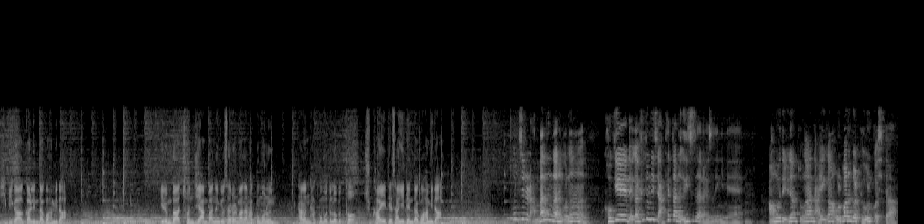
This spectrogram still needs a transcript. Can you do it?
희비가 엇갈린다고 합니다. 이른바 천지 안 받는 교사를 만난 학부모는 다른 학부모들로부터 축하의 대상이 된다고 합니다. 손질을 안 받는다는 거는 거기에 내가 휘둘리지 않겠다는 의지잖아요 선생님의 아무래도 1년 동안 아이가 올바른 걸 배울 것이다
